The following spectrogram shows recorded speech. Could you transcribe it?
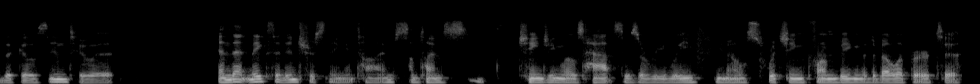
that goes into it. And that makes it interesting at times. Sometimes changing those hats is a relief, you know, switching from being the developer to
